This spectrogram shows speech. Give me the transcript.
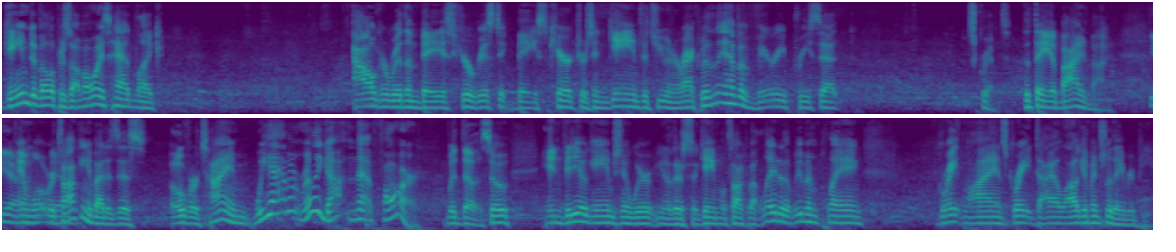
game developers, I've always had like algorithm based, heuristic based characters in games that you interact with, and they have a very preset script that they abide by. Yeah, And what we're yeah. talking about is this over time, we haven't really gotten that far with those. So in video games, you know, we're, you know, there's a game we'll talk about later that we've been playing. Great lines, great dialogue. Eventually they repeat,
